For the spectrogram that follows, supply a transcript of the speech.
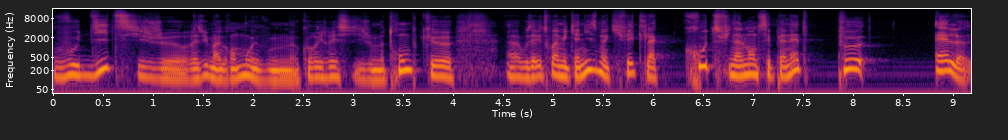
vous dites, si je résume à grands mots et vous me corrigerez si je me trompe, que euh, vous avez trouvé un mécanisme qui fait que la croûte finalement de ces planètes peut, elle,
